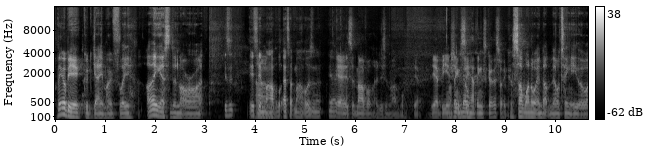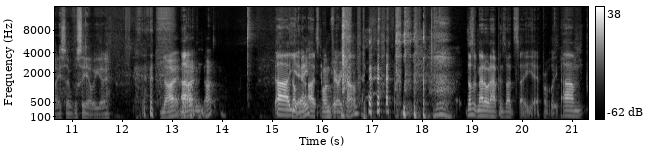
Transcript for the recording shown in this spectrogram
I think it'll be a good game. Hopefully, I think Essendon are all right. Is it? It's in um, Marvel. That's at Marvel, isn't it? Yeah. Okay. Yeah. Is it Marvel? It is in Marvel. Yeah. Yeah. It'd be interesting to see how things go this week. Someone will end up melting either way, so we'll see how we go. no. No. Um, no. Uh, Not yeah, me. I, am very calm. Doesn't matter what happens. I'd say yeah, probably. Um,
